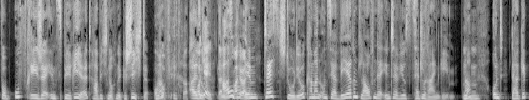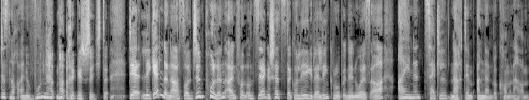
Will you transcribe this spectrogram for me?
vom Ufreger inspiriert, habe ich noch eine Geschichte. Ne? Oh, Petra. Also, okay, dann lass mal hören. Im Teststudio kann man uns ja während laufender Interviews Zettel reingeben. Ne? Mhm. Und da gibt es noch eine wunderbare Geschichte. Der Legende nach soll Jim Pullen, ein von uns sehr geschätzter Kollege der Link Group in den USA, einen Zettel nach dem anderen bekommen haben.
